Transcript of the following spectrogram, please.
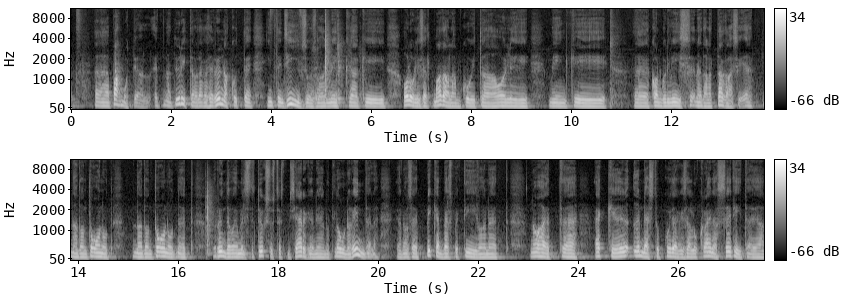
äh, Äh, Pahmuti all, et nad üritavad, aga see rünnakute intensiivsus on ikkagi oluliselt madalam, kui ta oli mingi äh, kolm kuni viis nädalat tagasi, et nad on toonud, nad on toonud need ründevõimelistest üksustest, mis järgi on jäänud lõunarindele. Ja no see pikem perspektiiv on, et noh, et äh, äkki õnnestub kuidagi seal Ukrainas sõdida ja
